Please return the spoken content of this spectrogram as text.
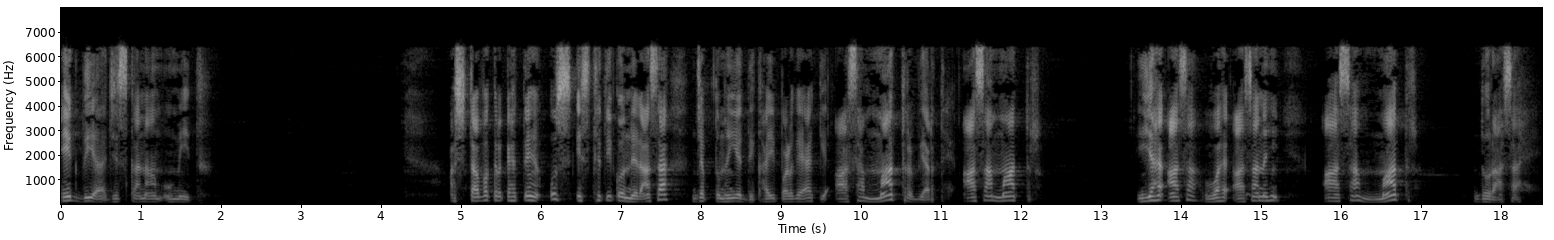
एक दिया जिसका नाम उम्मीद। अष्टावक्र कहते हैं, उस स्थिति को निराशा, जब तुम्हें यह दिखाई पड़ गया कि आशा मात्र व्यर्थ है, आशा मात्र। यह आशा, वह आशा नहीं। आशा मात्र दुराशा है।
